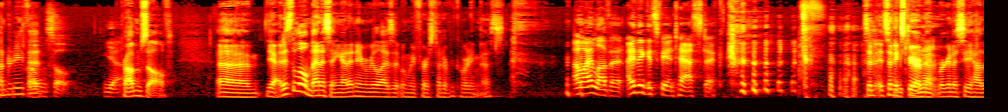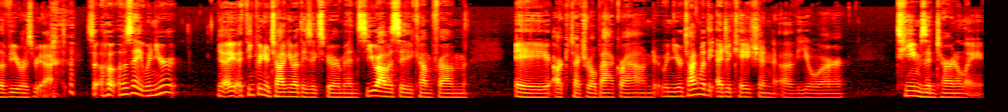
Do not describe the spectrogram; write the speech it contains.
underneath problem it. Problem solved. Yeah. Problem solved. Um, yeah, it is a little menacing. I didn't even realize it when we first started recording this. oh, I love it. I think it's fantastic. it's an it's an experiment. We're gonna see how the viewers react. So, José, when you're yeah, I think when you're talking about these experiments, you obviously come from a architectural background. When you're talking about the education of your teams internally,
